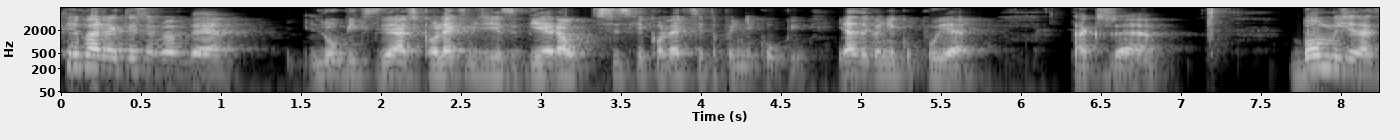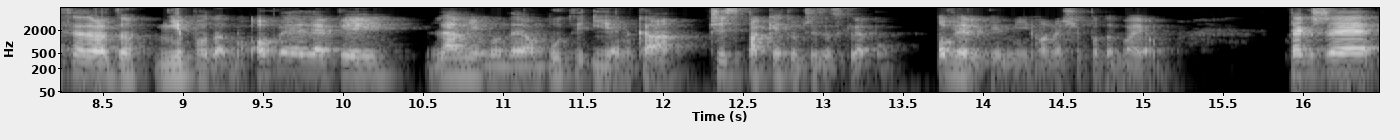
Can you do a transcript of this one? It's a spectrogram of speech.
Chyba, że ktoś naprawdę lubi zbierać kolekcje, będzie je zbierał, wszystkie kolekcje, to pewnie kupi. Ja tego nie kupuję. Także, bo mi się tak za bardzo nie podoba. O wiele lepiej dla mnie wyglądają buty INK, czy z pakietu, czy ze sklepu. O wiele lepiej mi one się podobają. Także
